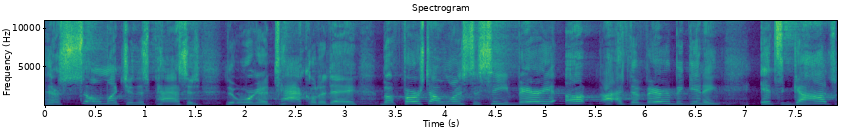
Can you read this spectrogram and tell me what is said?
There's so much in this passage that we're going to tackle today. But first, I want us to see very up at the very beginning, it's God's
